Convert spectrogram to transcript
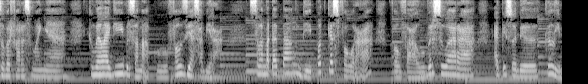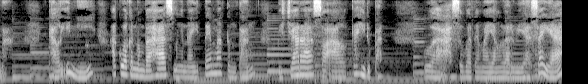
Sobat Farah semuanya Kembali lagi bersama aku Fauzia Sabira. Selamat datang di podcast Faura Fau-Fau Bersuara episode kelima. Kali ini aku akan membahas mengenai tema tentang Bicara soal kehidupan. Wah, sebuah tema yang luar biasa ya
